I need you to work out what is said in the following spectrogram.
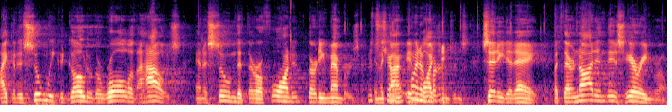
I could assume we could go to the roll of the House and assume that there are 430 members in the, Chairman, con- in point of order. Washington City today. But they're not in this hearing room.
